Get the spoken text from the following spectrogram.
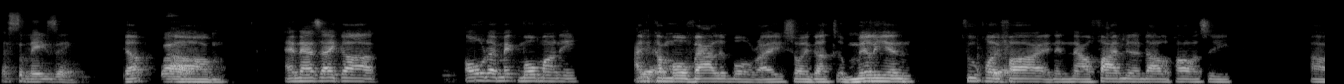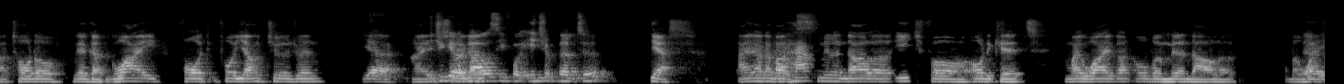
That's amazing. Yep. Wow. Um, and as I got older, I make more money. I yeah. become more valuable, right? So I got a million, 2.5, yeah. and then now $5 million policy uh, total. We got wife, four, four young children. Yeah. Right? Did you get so a policy for each of them too? Yes. I got about nice. half million dollar each for all the kids. My wife got over a million dollar, about nice.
